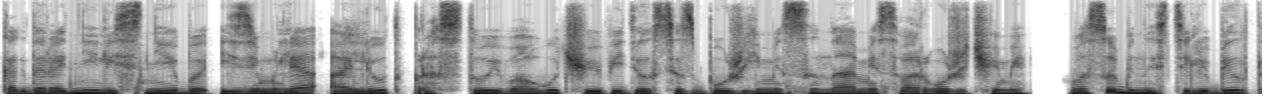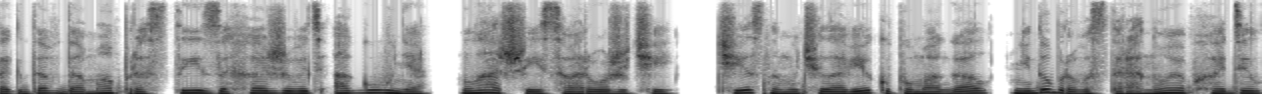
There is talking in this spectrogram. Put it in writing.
когда роднились небо и земля, а люд простой воочию виделся с божьими сынами, сворожичами. В особенности любил тогда в дома простые захаживать Агуня, младший из сворожичей. Честному человеку помогал, недоброго стороной обходил,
